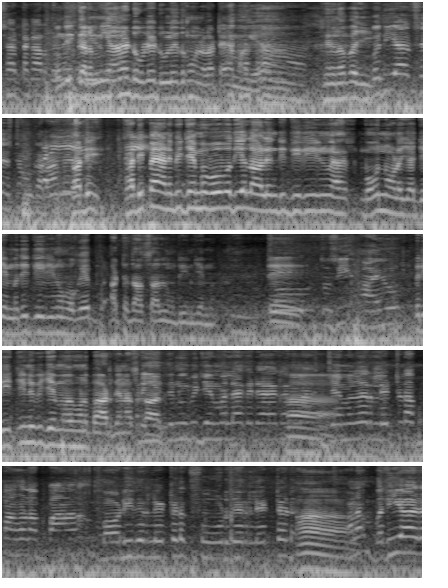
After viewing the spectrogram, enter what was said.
ਹੁਣ ਸੈੱਟ ਕਰ ਦੇਣਾ ਕਿਉਂਕਿ ਗਰਮੀਆਂ ਨਾਲ ਡੋਲੇ ਡੋਲੇ ਦਿਖਾਉਣ ਵਾਲਾ ਟਾਈਮ ਆ ਗਿਆ। ਹਾਂ। ਨਾ ਭਾਜੀ? ਵਧੀਆ ਸਿਸਟਮ ਕਰਾਂਗੇ। ਸਾਡੀ ਸਾਡੀ ਭੈਣ ਵੀ ਜਿਮ ਬਹੁਤ ਵਧੀਆ ਲਾ ਲੈਂਦੀ ਦੀਦੀ ਨੂੰ ਐਸ- ਬਹੁਤ ਨੌਲੇਜ ਆ ਜਿਮ ਦੀ ਦੀਦੀ ਨੂੰ ਹੋ ਗਏ 8-10 ਸਾਲ ਹੁੰਦੀ ਜਿਮ ਤੇ ਸੋ ਤੁਸੀਂ ਆਇਓ। ਪ੍ਰੀਤੀ ਨੂੰ ਵੀ ਜਿਮ ਹੁਣ ਬਾੜ ਦੇਣਾ ਸਿਖਾ ਪ੍ਰੀਤ ਨੂੰ ਵੀ ਜਿਮ ਲੈ ਕੇ ਜਾਇਆ ਕਰਨਾ। ਹਾਂ। ਜਿਮ ਦੇ ਰਿਲੇਟਡ ਆਪਾਂ ਹੁਣ ਆਪਾਂ ਬਾਡੀ ਦੇ ਰਿਲੇਟਡ ਫੂਡ ਦੇ ਰਿਲੇਟਡ ਹਾਂ। ਹਨਾ ਵਧੀਆ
